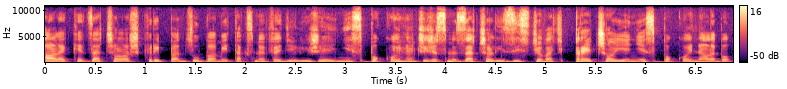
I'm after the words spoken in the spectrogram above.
ale keď začala škripať zubami, tak sme vedeli, že je nespokojná. Mm-hmm. Čiže sme začali zisťovať, prečo je nespokojná, lebo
